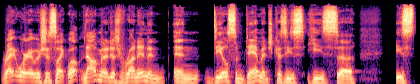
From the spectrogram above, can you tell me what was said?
right? Where it was just like, well, now I'm gonna just run in and and deal some damage because he's he's uh, he's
